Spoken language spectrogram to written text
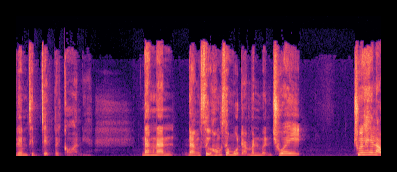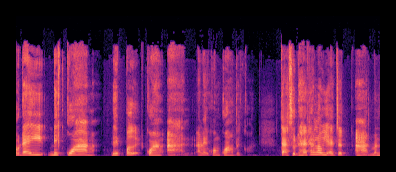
เล่มสิบเจ็ดไปก่อนเนี่ย ดังนั้นหนังสือห้องสมุดอะมันเหมือนช่วย ช่วยให้เราได้ได้กว้างอะ ได้เปิดกว้างอ่านอะไรกว้างๆไปก่อน แต่สุดท้ายถ้าเราอยากจะอ่านมัน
